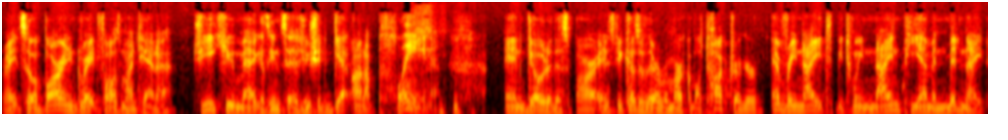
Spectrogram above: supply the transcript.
right? So a bar in Great Falls, Montana, GQ magazine says you should get on a plane and go to this bar. And it's because of their remarkable talk trigger. Every night between 9 p.m. and midnight,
